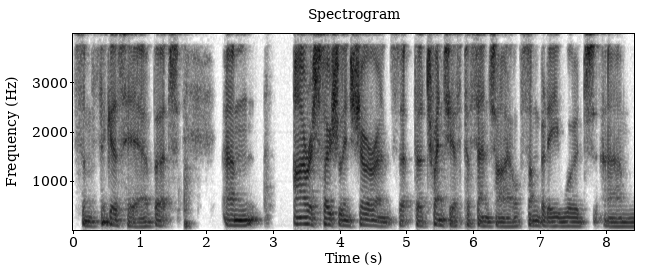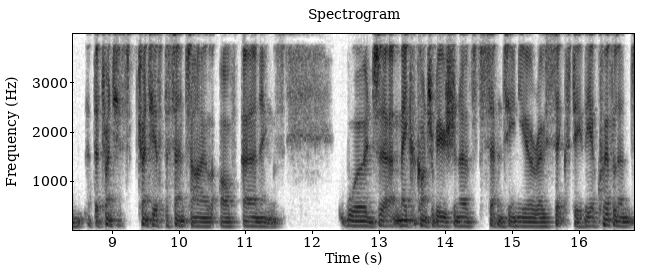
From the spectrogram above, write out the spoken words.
some figures here, but um, Irish social insurance at the 20th percentile, somebody would, um, the 20th, 20th percentile of earnings would uh, make a contribution of 17 euro 60. The equivalent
